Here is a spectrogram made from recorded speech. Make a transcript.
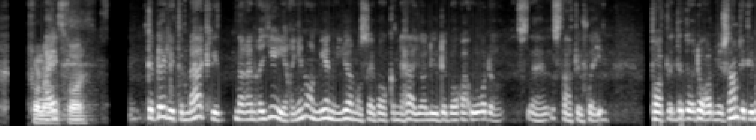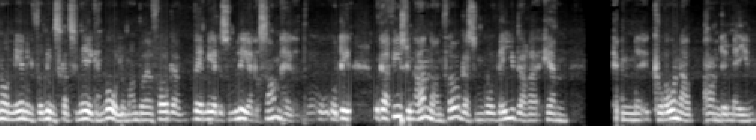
från ansvar. Det blir lite märkligt när en regering i någon mening gömmer sig bakom det här jag lydde bara order-strategin. För att då, då har de ju samtidigt i någon mening förminskat sin egen roll och man börjar fråga vem är det som leder samhället? Och, och, det, och där finns ju en annan fråga som går vidare än, än coronapandemin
